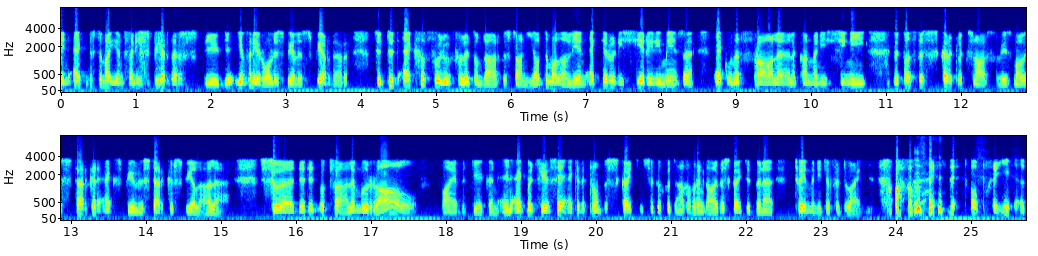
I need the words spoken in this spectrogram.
En ek moes maar een van die speurders, die, die een van die rollespelers speurder. So toe ek gevoel hoe voel dit om daar te staan heeltemal alleen. Ek terroriseer hierdie mense. Ek ondervra hulle. Hulle kan my nie sien nie. Dit was verskriklik snaaks geweest, maar hoe sterker ek speel, hoe sterker speel hulle. So dit het ook vir hulle hulle moraal baie beteken. En ek moet vir jou sê ek het 'n klomp beskuit en sulke goed aangebring. Daai beskuit het binne 2 minute verdwyn. Dit opgeëet.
